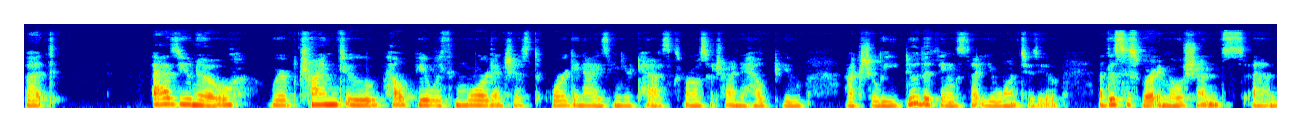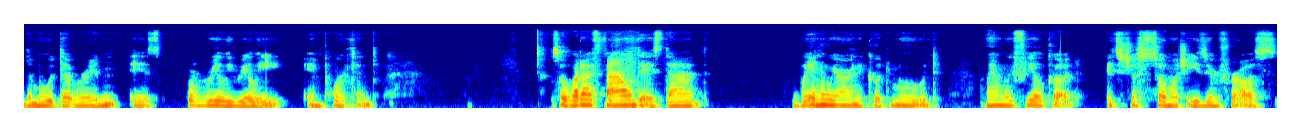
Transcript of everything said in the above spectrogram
But as you know, we're trying to help you with more than just organizing your tasks. We're also trying to help you actually do the things that you want to do. And this is where emotions and the mood that we're in is really, really important. So, what I found is that when we are in a good mood, when we feel good, it's just so much easier for us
